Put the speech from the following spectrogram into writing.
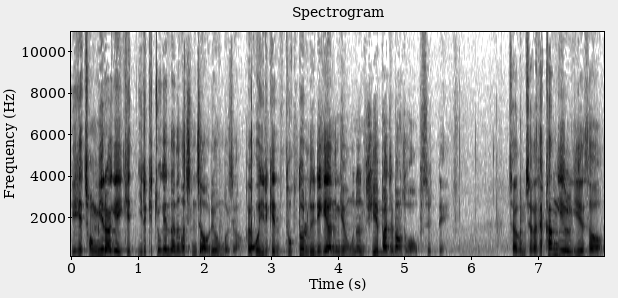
이게 정밀하게 이렇게 이렇게 쪼갠다는 건 진짜 어려운 거죠. 그리고 이렇게 속도를 느리게 하는 경우는 뒤에 빠질 방수가 없을 때. 자 그럼 제가 세칸 기울기에서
